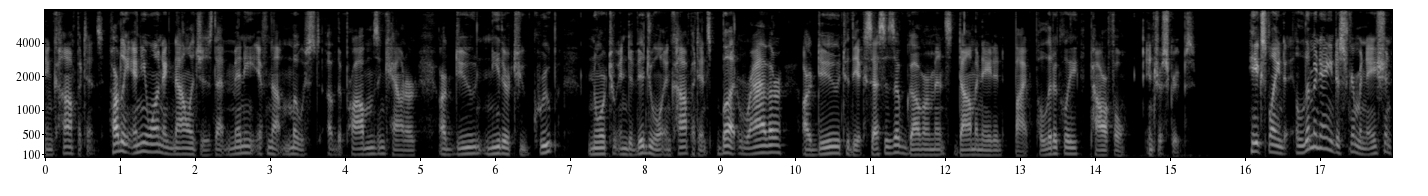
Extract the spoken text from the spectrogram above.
incompetence. Hardly anyone acknowledges that many, if not most, of the problems encountered are due neither to group nor to individual incompetence, but rather are due to the excesses of governments dominated by politically powerful interest groups. He explained eliminating discrimination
